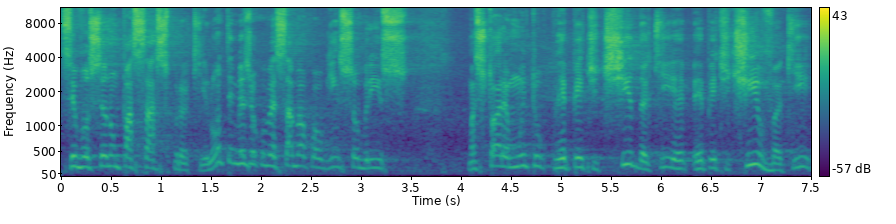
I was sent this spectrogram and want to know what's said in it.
se você não passasse por aquilo. Ontem mesmo eu conversava com alguém sobre isso. Uma história muito repetitiva aqui, repetitiva aqui,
